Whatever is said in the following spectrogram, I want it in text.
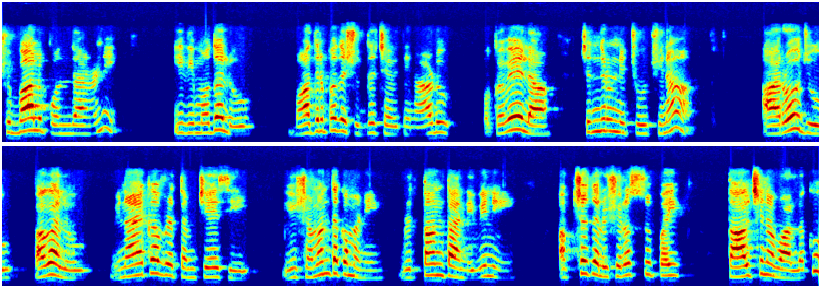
శుభాలు పొందానని ఇది మొదలు భాద్రపద శుద్ధ చవితి నాడు. ఒకవేళ చంద్రుణ్ణి చూచినా ఆ రోజు పగలు వినాయక వ్రతం చేసి ఈ శమంతకమని వృత్తాంతాన్ని విని అక్షతలు శిరస్సుపై తాల్చిన వాళ్ళకు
